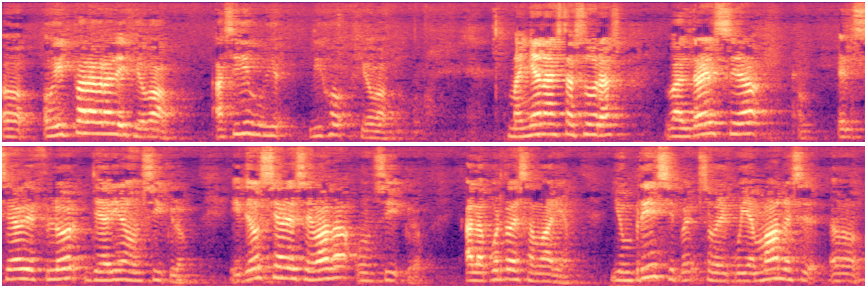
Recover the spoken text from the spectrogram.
"Oh, oíd palabra de Jehová. Así dijo, dijo Jehová. Mañana a estas horas valdrá el sea, el sea de flor de harina un ciclo, y dos sea de cebada un ciclo, a la puerta de Samaria. Y un príncipe, sobre cuya mano, ah,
